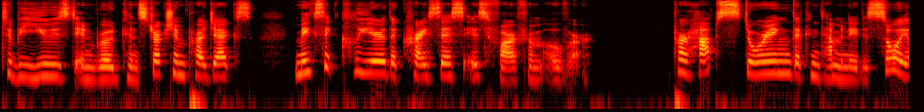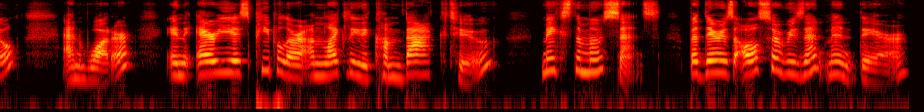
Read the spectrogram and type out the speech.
to be used in road construction projects, makes it clear the crisis is far from over. Perhaps storing the contaminated soil and water in areas people are unlikely to come back to makes the most sense. But there is also resentment there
